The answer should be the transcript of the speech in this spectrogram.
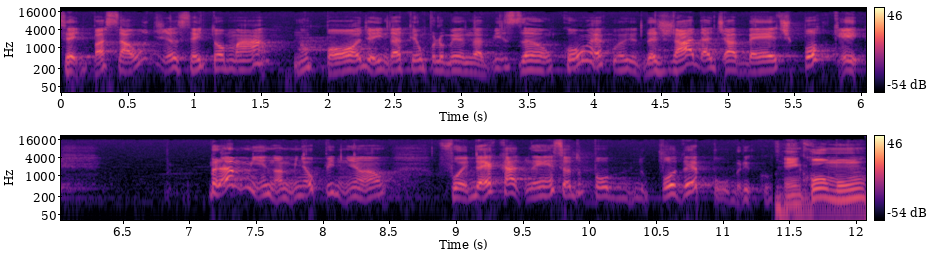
Se ele passar um dia sem tomar, não pode, ainda tem um problema na visão, com já da diabetes, porque, para mim, na minha opinião, foi decadência do poder público. Em comum,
